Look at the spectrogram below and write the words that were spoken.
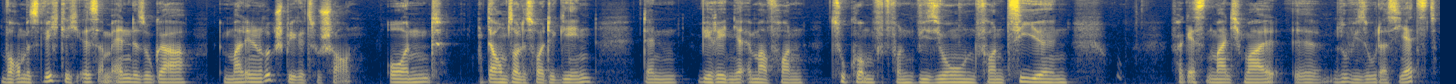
warum es wichtig ist, am Ende sogar mal in den Rückspiegel zu schauen. Und darum soll es heute gehen, denn wir reden ja immer von Zukunft, von Vision, von Zielen, vergessen manchmal äh, sowieso das Jetzt,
